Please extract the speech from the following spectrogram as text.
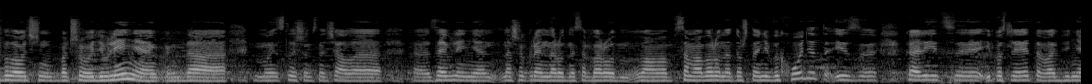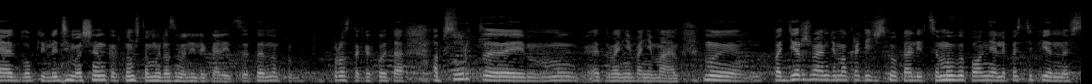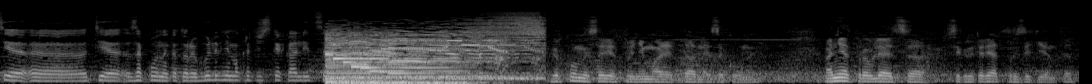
Было очень большое удивление, когда мы слышим сначала э, заявление нашей Украины народной самообороны, самообороны о том, что они выходят из э, коалиции, и после этого обвиняют блок Юлии Тимошенко в том, что мы развалили коалицию. Это ну, просто какой-то абсурд, э, и мы этого не понимаем. Мы поддерживаем демократическую коалицию, мы выполняли постепенно все э, те законы, которые были в демократической коалиции. Верховный Совет принимает данные законы. Они отправляются в секретариат президента.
